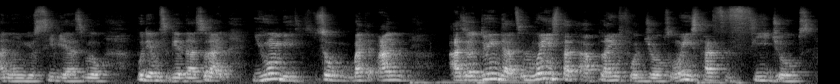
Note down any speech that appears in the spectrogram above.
and on your CV as well. Put them together so that you won't be so but and as you're doing that, when you start applying for jobs, when you start to see jobs,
